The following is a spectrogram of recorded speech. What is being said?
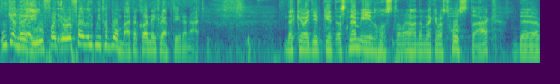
Ugyanolyan jó, faj, jó fej vagyok, mintha bombát akarnék reptéren átvinni. Nekem egyébként ezt nem én hoztam el, hanem nekem ezt hozták, de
